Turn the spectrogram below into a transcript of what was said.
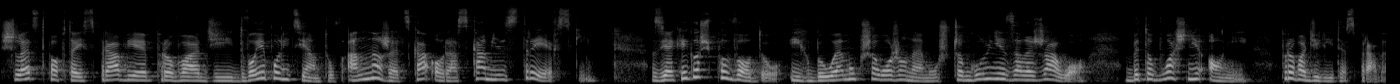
Śledztwo w tej sprawie prowadzi dwoje policjantów, Anna Rzecka oraz Kamil Stryjewski. Z jakiegoś powodu ich byłemu przełożonemu szczególnie zależało, by to właśnie oni prowadzili tę sprawę.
